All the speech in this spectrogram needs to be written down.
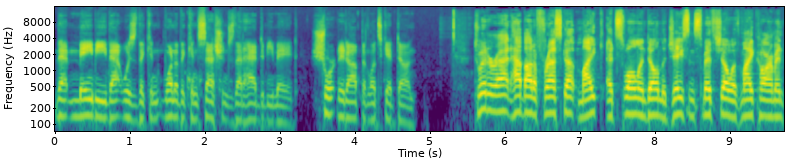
That maybe that was the con- one of the concessions that had to be made. Shorten it up and let's get done. Twitter at how about a fresca? Mike at Swollen Dome, the Jason Smith Show with Mike Harmon.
